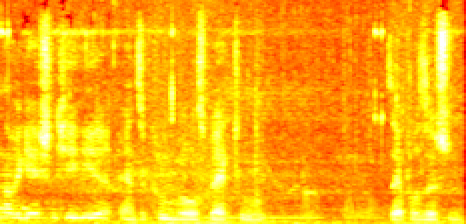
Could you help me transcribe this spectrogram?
navigation key here and the crew goes back to their position.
